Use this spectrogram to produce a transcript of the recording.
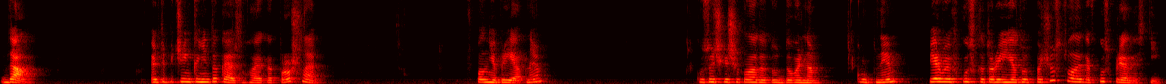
Да, эта печенька не такая сухая, как прошлая. Вполне приятная. Кусочки шоколада тут довольно крупные. Первый вкус, который я тут почувствовала, это вкус пряностей.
